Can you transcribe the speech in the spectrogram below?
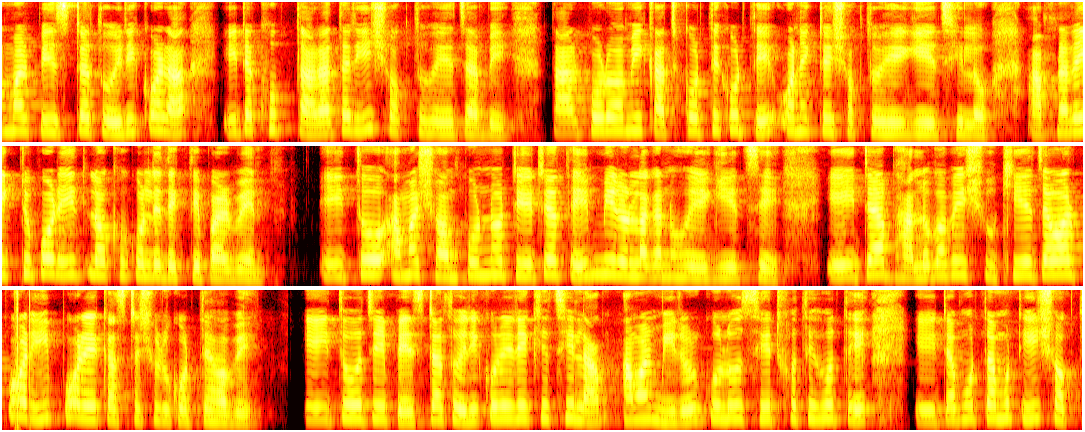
আমার পেস্টটা তৈরি করা, এটা খুব তাড়াতাড়ি শক্ত হয়ে যাবে। তারপরও আমি কাজ করতে করতে অনেকটাই শক্ত হয়ে গিয়েছিল। আপনারা একটু পরেই লক্ষ্য করলে দেখতে পারবেন। এই তো আমার সম্পূর্ণ টেটাতে মিরর লাগানো হয়ে গিয়েছে। এইটা ভালোভাবে শুকিয়ে যাওয়ার পরই পরের কাজটা শুরু করতে হবে। এই তো যে পেস্টটা তৈরি করে রেখেছিলাম, আমার মিররগুলো সেট হতে হতে এটা মোটামুটি শক্ত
